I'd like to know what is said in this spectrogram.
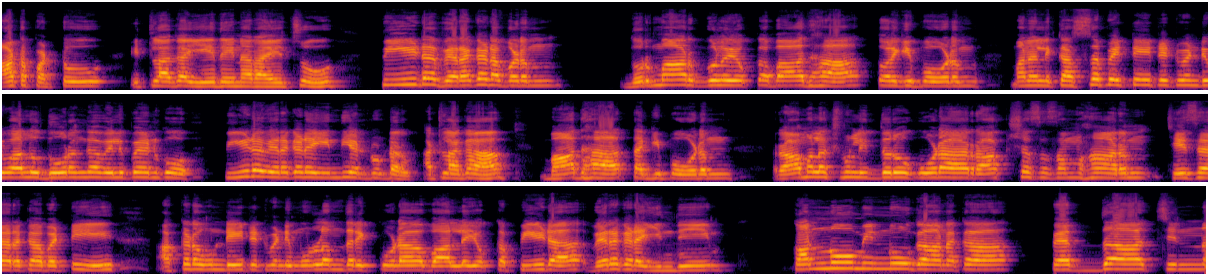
ఆటపట్టు. ఇట్లాగా ఏదైనా రాయొచ్చు. పీడ విరగడవ్వడం దుర్మార్గుల యొక్క బాధ తొలగిపోవడం. మనల్ని కష్టపెట్టేటటువంటి వాళ్ళు దూరంగా వెళ్ళిపోయానుకో పీడ విరగడయింది అంటుంటారు. అట్లాగా బాధ తగ్గిపోవడం రామలక్ష్మణులు ఇద్దరూ కూడా రాక్షస సంహారం చేశారు కాబట్టి అక్కడ ఉండేటటువంటి ముళ్ళందరికి కూడా వాళ్ళ యొక్క పీడ విరగడయింది కన్ను మిన్ను గానక పెద్ద చిన్న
